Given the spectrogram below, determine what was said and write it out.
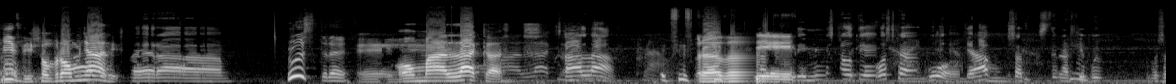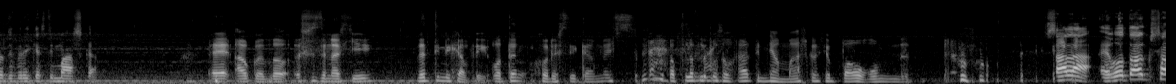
Ήδης, ο Βρωμιάρης. Πέρα. Ούστρε. Ε, Ο Μαλάκας. Καλά. Προδότη. Θυμίσω ότι εγώ σε ακούω και άκουσα στην αρχή που είπες ότι βρήκες τη μάσκα. ε, άκου εδώ, στην αρχή. Δεν την είχα βρει. Όταν χωριστήκαμε, απλά βλέπω στο χάρτη μια μάσκα και πάω εγώ. με- Σάλα, εγώ το άκουσα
